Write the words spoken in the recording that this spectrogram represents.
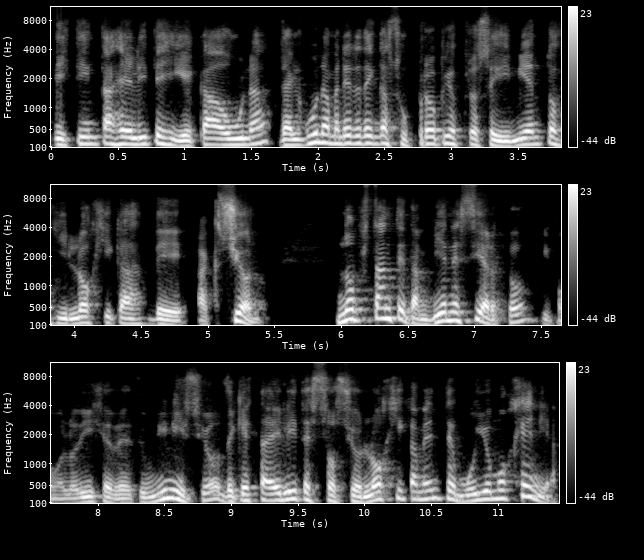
distintas élites y que cada una, de alguna manera, tenga sus propios procedimientos y lógicas de acción. No obstante, también es cierto, y como lo dije desde un inicio, de que esta élite es sociológicamente muy homogénea.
